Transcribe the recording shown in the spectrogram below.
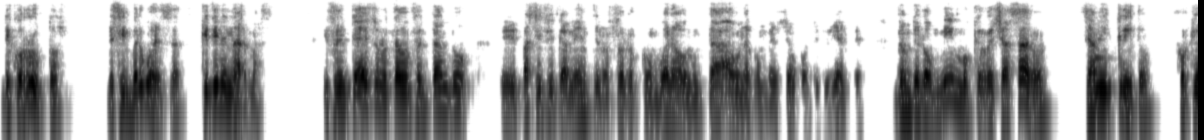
de corruptos, de sinvergüenzas, que tienen armas. Y frente a eso nos estamos enfrentando eh, pacíficamente nosotros con buena voluntad a una convención constituyente, donde los mismos que rechazaron se han inscrito, porque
